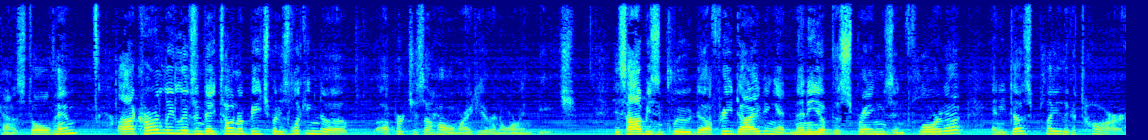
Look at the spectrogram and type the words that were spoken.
Kind of stole him. Uh, currently lives in Daytona Beach, but is looking to uh, purchase a home right here in Ormond Beach. His hobbies include uh, free diving at many of the springs in Florida, and he does play the guitar.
